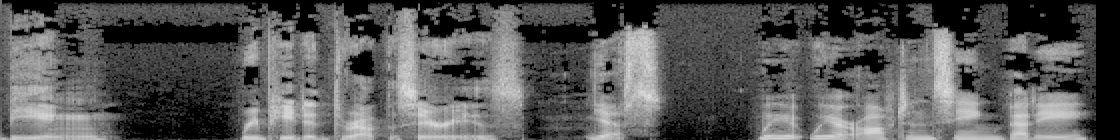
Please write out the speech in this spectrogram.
being repeated throughout the series. Yes. We we are often seeing Betty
